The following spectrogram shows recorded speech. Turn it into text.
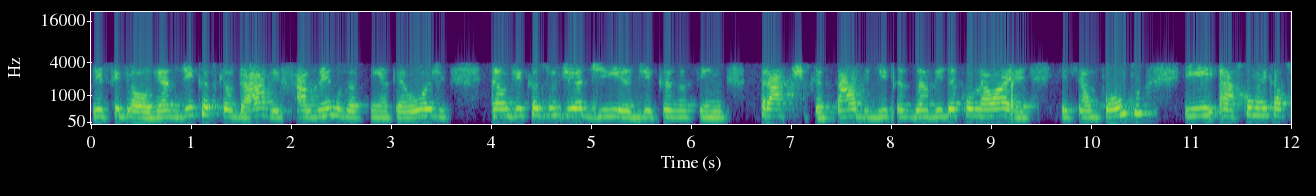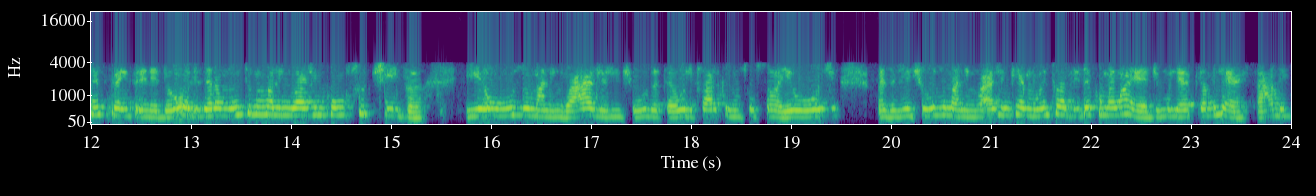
nesse blog. As dicas que eu dava e fazemos assim até hoje são dicas do dia a dia, dicas assim práticas, sabe? Dicas da vida como ela é. Esse é um ponto. E as comunicações para empreendedores eram muito numa linguagem consultiva. E eu uso uma linguagem, a gente usa até hoje, claro que não sou só eu hoje, mas a gente usa uma linguagem que é muito a vida como ela é, de mulher para mulher, sabe?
